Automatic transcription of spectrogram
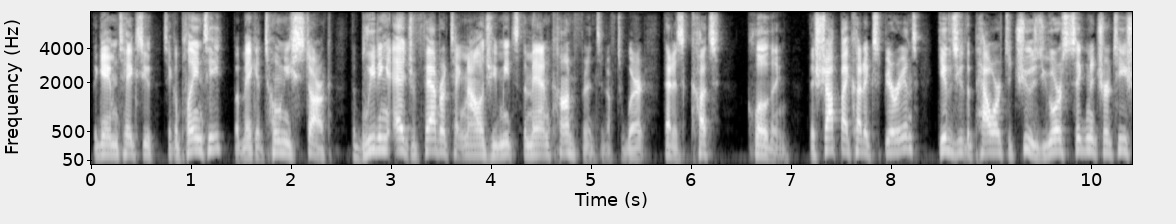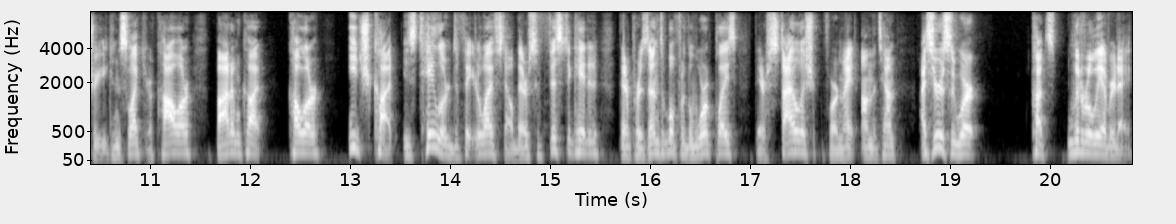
the game takes you. Take a plain tee, but make it Tony Stark. The bleeding edge of fabric technology meets the man confident enough to wear it. That is Cuts clothing. The Shop by Cut experience gives you the power to choose your signature t shirt. You can select your collar, bottom cut, color. Each cut is tailored to fit your lifestyle. They're sophisticated, they're presentable for the workplace, they're stylish for a night on the town. I seriously wear cuts literally every day.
